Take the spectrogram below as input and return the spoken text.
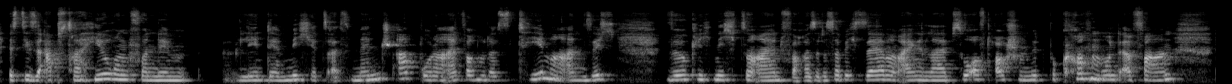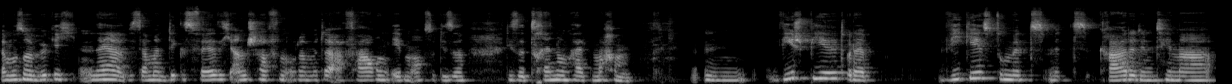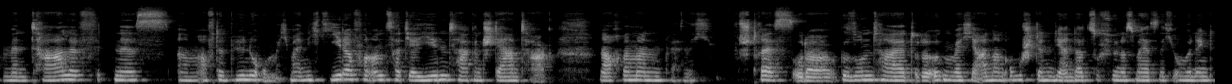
ist diese Abstrahierung von dem lehnt der mich jetzt als Mensch ab oder einfach nur das Thema an sich wirklich nicht so einfach. Also das habe ich selber im eigenen Leib so oft auch schon mitbekommen und erfahren. Da muss man wirklich, naja, ich sag mal, ein dickes Fell sich anschaffen oder mit der Erfahrung eben auch so diese, diese Trennung halt machen. Wie spielt oder wie gehst du mit, mit gerade dem Thema mentale Fitness ähm, auf der Bühne um? Ich meine, nicht jeder von uns hat ja jeden Tag einen Sterntag. Und auch wenn man, weiß nicht, Stress oder Gesundheit oder irgendwelche anderen Umstände, die einen dazu führen, dass man jetzt nicht unbedingt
